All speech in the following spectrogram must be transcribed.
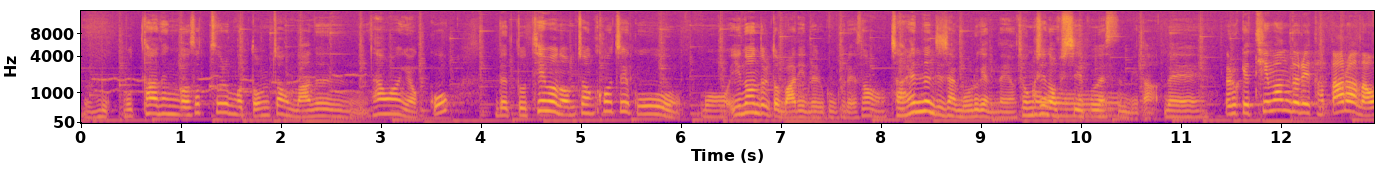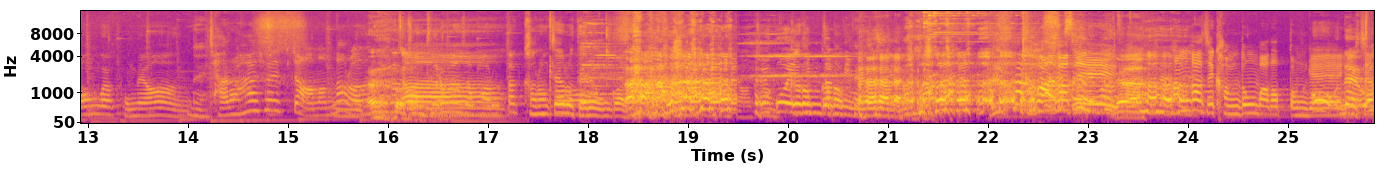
뭐 못- 못하는 거, 서투른 것도 엄청 많은 상황이었고, 근데 또 팀은 엄청 커지고, 뭐 인원들도 많이 늘고 그래서 잘 했는지 잘 모르겠네요. 정신없이 어. 보냈습니다. 네. 이렇게 팀원들이 다 따라 나온 걸 보면 네. 잘 하셨지 않았나라는 생각이 좀 아, 들으면서 바로 딱 강제로 들어서 데려온 거라. 최고의 팀장님이시네요. 한 가지, 한 가지 감동받았던 게 어, 네, 이제 어.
